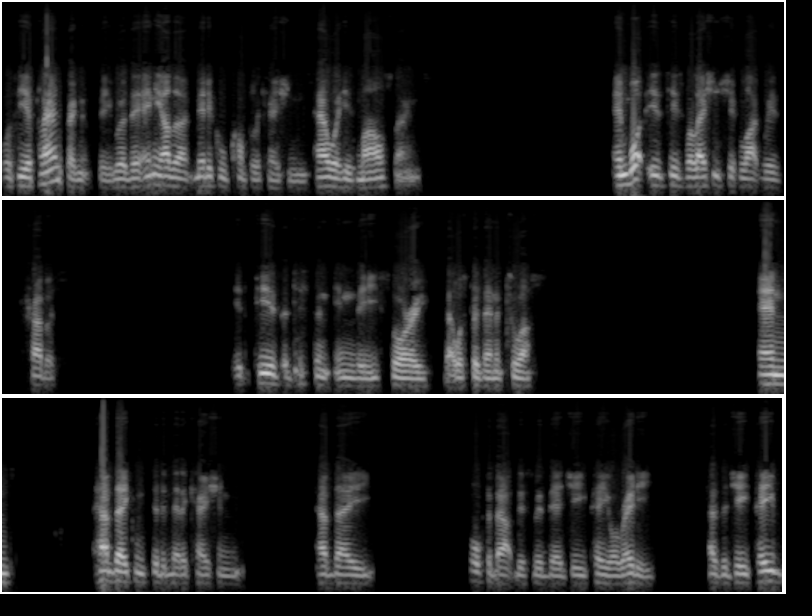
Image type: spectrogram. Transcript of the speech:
Was he a planned pregnancy? Were there any other medical complications? How were his milestones? And what is his relationship like with Travis? It appears a distant in the story that was presented to us. And have they considered medication? Have they talked about this with their GP already? Has the GP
